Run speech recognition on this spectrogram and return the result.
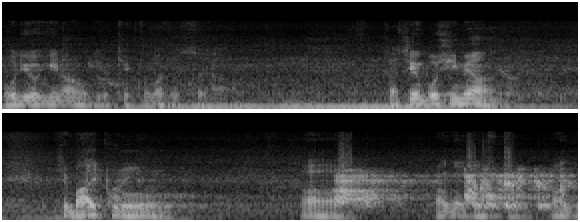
오디오 in out 이렇게 꼽아줬어요. 자 지금 보시면 지금 마이크로 아 방송 테스트 방송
